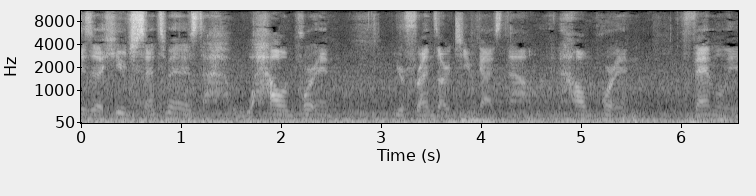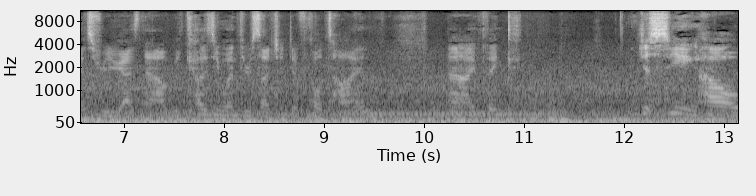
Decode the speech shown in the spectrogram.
is a huge sentiment as to how important your friends are to you guys now and how important family is for you guys now because you went through such a difficult time. And I think just seeing how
